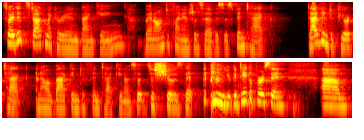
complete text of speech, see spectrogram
So I did start my career in banking, went on to financial services, fintech, dived into pure tech, and now back into fintech. You know, so it just shows that you can take a person um,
